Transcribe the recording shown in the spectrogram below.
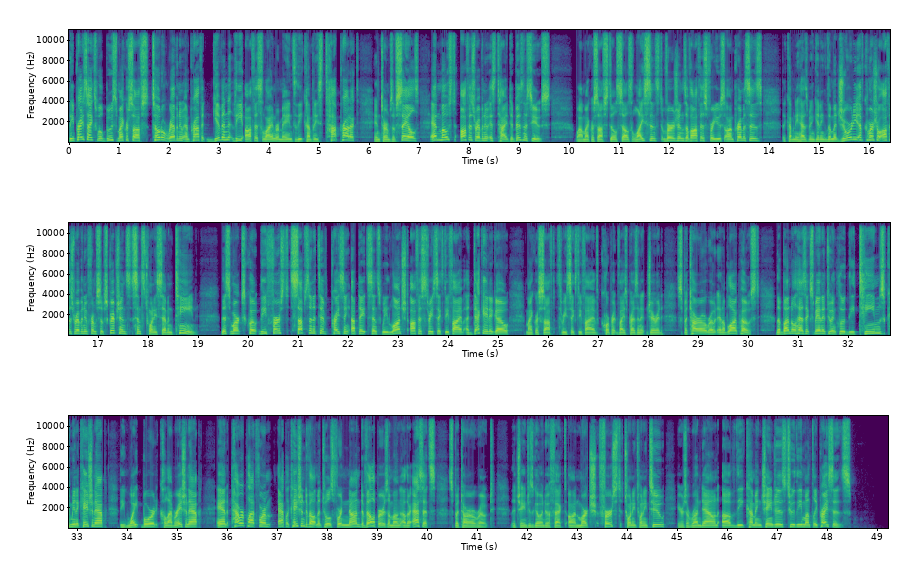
the price hikes will boost Microsoft's total revenue and profit given the Office line remains the company's top product in terms of sales, and most Office revenue is tied to business use. While Microsoft still sells licensed versions of Office for use on premises, the company has been getting the majority of commercial Office revenue from subscriptions since 2017. This marks, quote, the first substantive pricing update since we launched Office 365 a decade ago, Microsoft 365 corporate vice president Jared Spataro wrote in a blog post. The bundle has expanded to include the Teams communication app, the Whiteboard collaboration app, and Power Platform application development tools for non developers, among other assets, Spataro wrote. The changes go into effect on March 1st, 2022. Here's a rundown of the coming changes to the monthly prices.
